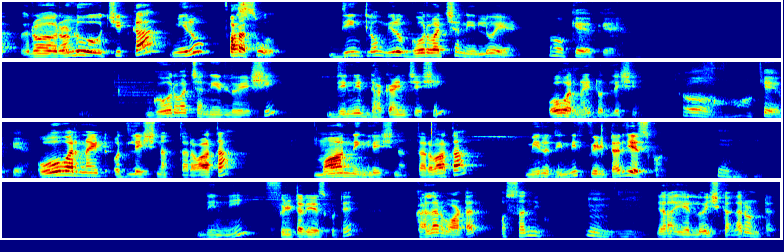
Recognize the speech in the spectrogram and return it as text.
రెండు చిట్కా మీరు పసుపు. దీంట్లో మీరు గోరువచ్చ నీళ్ళు వేయండి. Okay okay. గోరువచ్చ నీళ్ళు వేసి దీన్ని ఢకాయించేసి ఓవర్ నైట్ వదిలేసి ఓకే ఓకే. ఓవర్ నైట్ వదిలేసిన తర్వాత మార్నింగ్ లేచిన తర్వాత మీరు దీన్ని ఫిల్టర్ చేసుకోండి. దీన్ని ఫిల్టర్ చేసుకుంటే కలర్ వాటర్ వస్తుంది. మీకు జర ఎల్లోయిష్ కలర్ ఉంటుంది.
